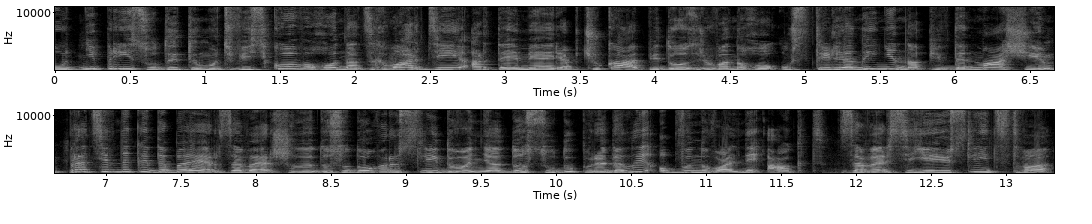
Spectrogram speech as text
У Дніпрі судитимуть військового Нацгвардії Артемія Рябчука, підозрюваного у стрілянині на південмаші. Працівники ДБР завершили досудове розслідування. До суду передали обвинувальний акт. За версією слідства,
